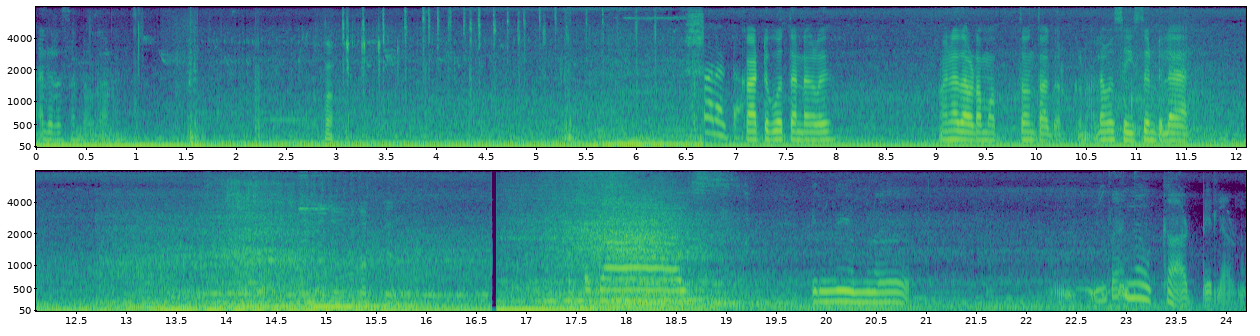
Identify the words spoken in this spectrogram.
നല്ല രസമുണ്ടാവും കാണാൻ. കാട്ടുപോത്തണ്ടങ്ങൾ. അവനത് അവിടെ മൊത്തം തകർക്കണം. അല്ല സൈസ് ഉണ്ടല്ലേ? ഇന്ന് നമ്മൾ ഇന്ന് കാട്ടിലാണ്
